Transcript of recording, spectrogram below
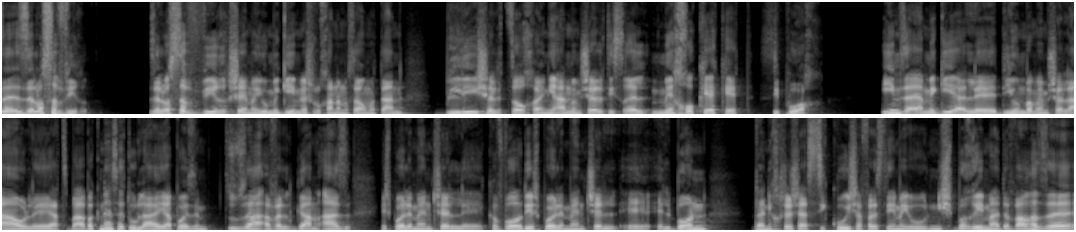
זה, זה לא סביר. זה לא סביר שהם היו מגיעים לשולחן המשא ומתן בלי שלצורך העניין ממשלת ישראל מחוקקת סיפוח. אם זה היה מגיע לדיון בממשלה או להצבעה בכנסת אולי היה פה איזה תזוזה אבל גם אז יש פה אלמנט של אה, כבוד יש פה אלמנט של אה, עלבון ואני חושב שהסיכוי שהפלסטינים היו נשברים מהדבר הזה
